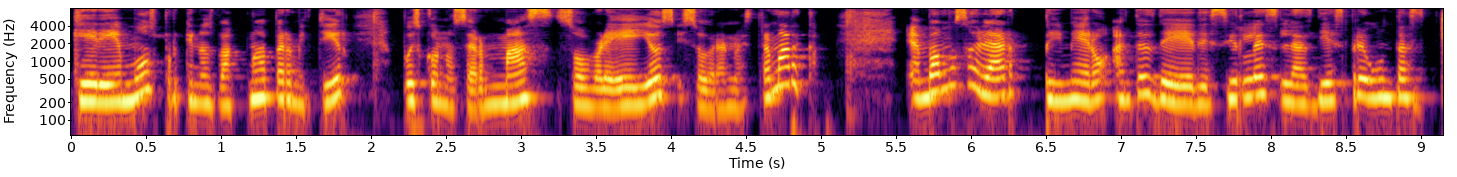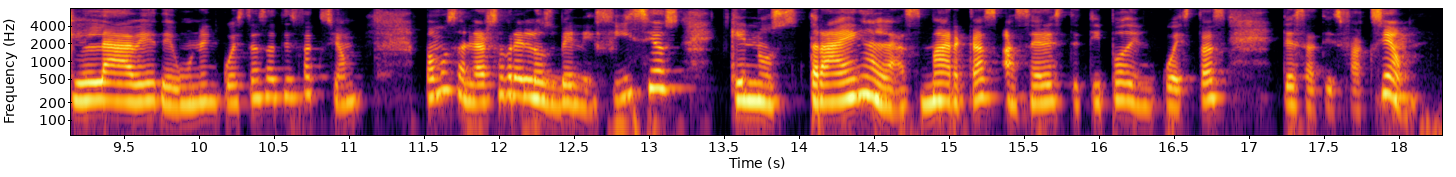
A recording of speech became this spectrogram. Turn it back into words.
queremos porque nos van a permitir pues conocer más sobre ellos y sobre nuestra marca. Eh, vamos a hablar primero, antes de decirles las 10 preguntas clave de una encuesta de satisfacción, vamos a hablar sobre los beneficios que nos traen a las marcas hacer este tipo de encuestas de satisfacción.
